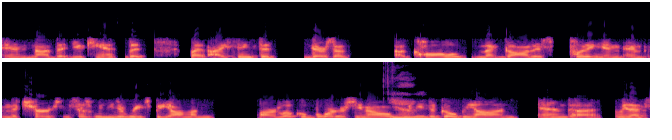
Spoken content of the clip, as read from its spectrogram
and not that you can't but but i think that there's a, a call that god is putting in, in, in the church that says we need to reach beyond our local borders you know yeah. we need to go beyond and uh i mean that's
